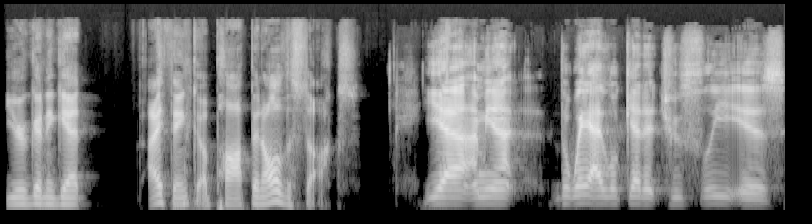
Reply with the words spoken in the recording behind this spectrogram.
you're going to get, I think, a pop in all the stocks. Yeah, I mean, I, the way I look at it, truthfully, is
